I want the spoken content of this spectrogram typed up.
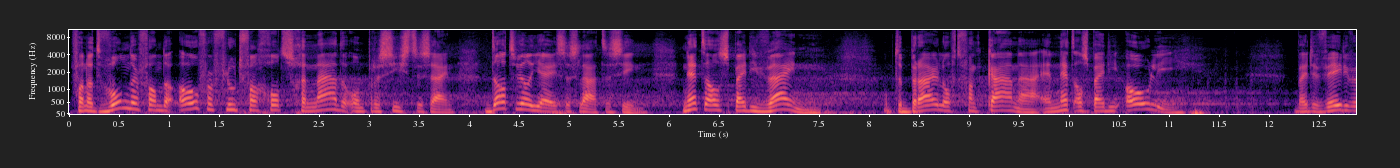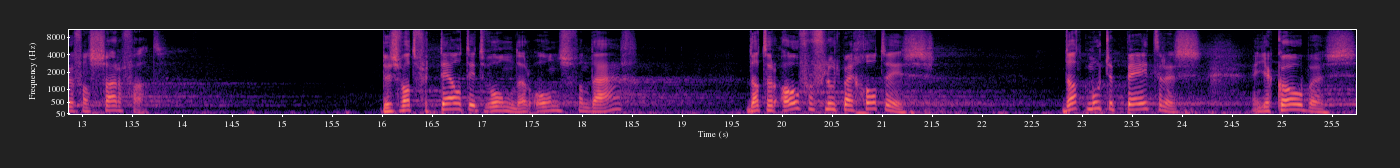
Van het wonder van de overvloed van Gods genade, om precies te zijn. Dat wil Jezus laten zien. Net als bij die wijn op de bruiloft van Cana en net als bij die olie bij de weduwe van Sarfat. Dus wat vertelt dit wonder ons vandaag? Dat er overvloed bij God is. Dat moeten Petrus en Jacobus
